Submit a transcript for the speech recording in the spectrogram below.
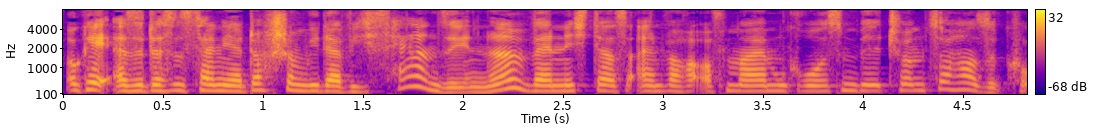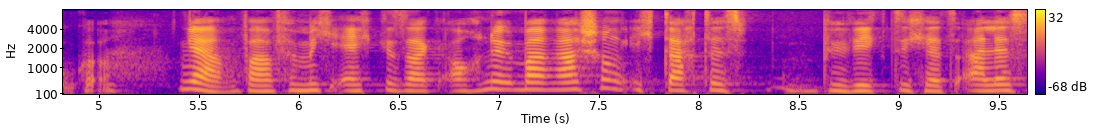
Okay, also das ist dann ja doch schon wieder wie Fernsehen, ne? wenn ich das einfach auf meinem großen Bildschirm zu Hause gucke. Ja, war für mich ehrlich gesagt auch eine Überraschung. Ich dachte, es bewegt sich jetzt alles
